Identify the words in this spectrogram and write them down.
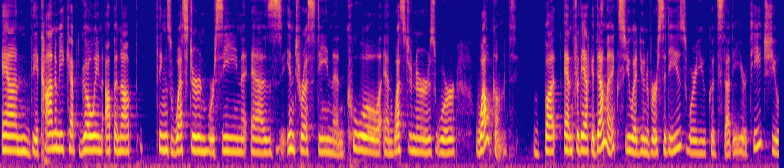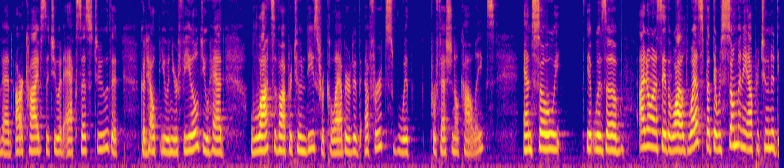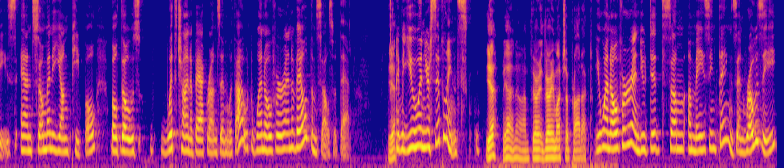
and the economy kept going up and up. Things Western were seen as interesting and cool, and Westerners were welcomed. But, and for the academics, you had universities where you could study or teach. You had archives that you had access to that could help you in your field. You had lots of opportunities for collaborative efforts with professional colleagues. And so it was a I don't want to say the Wild West, but there were so many opportunities, and so many young people, both those with China backgrounds and without, went over and availed themselves of that. Yeah. I mean, you and your siblings. Yeah, yeah, no, I'm very, very much a product. You went over and you did some amazing things. And Rosie,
